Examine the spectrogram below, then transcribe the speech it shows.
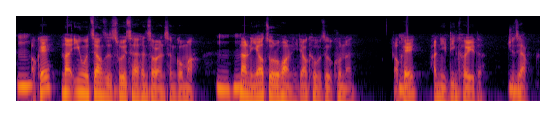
嗯，OK，那因为这样子，所以才很少人成功嘛。嗯，那你要做的话，你一定要克服这个困难。OK，、嗯、啊，你一定可以的，就这样。嗯、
